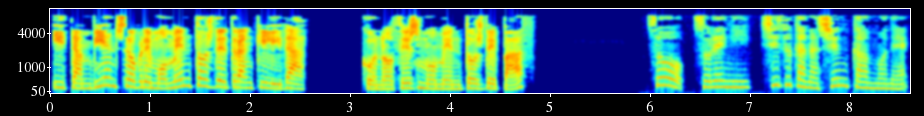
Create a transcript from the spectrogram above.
y también sobre momentos de tranquilidad. ¿Conoces momentos de paz? そう、それに、静かな瞬間もね。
